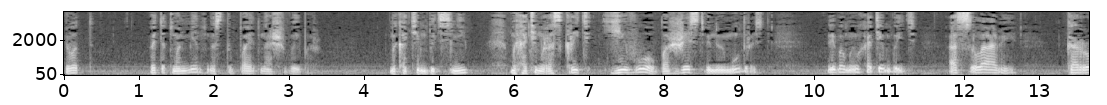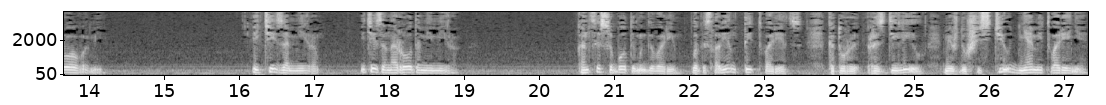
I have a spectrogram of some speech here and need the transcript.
И вот в этот момент наступает наш выбор. Мы хотим быть с Ним, мы хотим раскрыть Его божественную мудрость, либо мы хотим быть ослами, коровами, идти за миром – идти за народами мира. В конце субботы мы говорим, благословен ты, Творец, который разделил между шестью днями творения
